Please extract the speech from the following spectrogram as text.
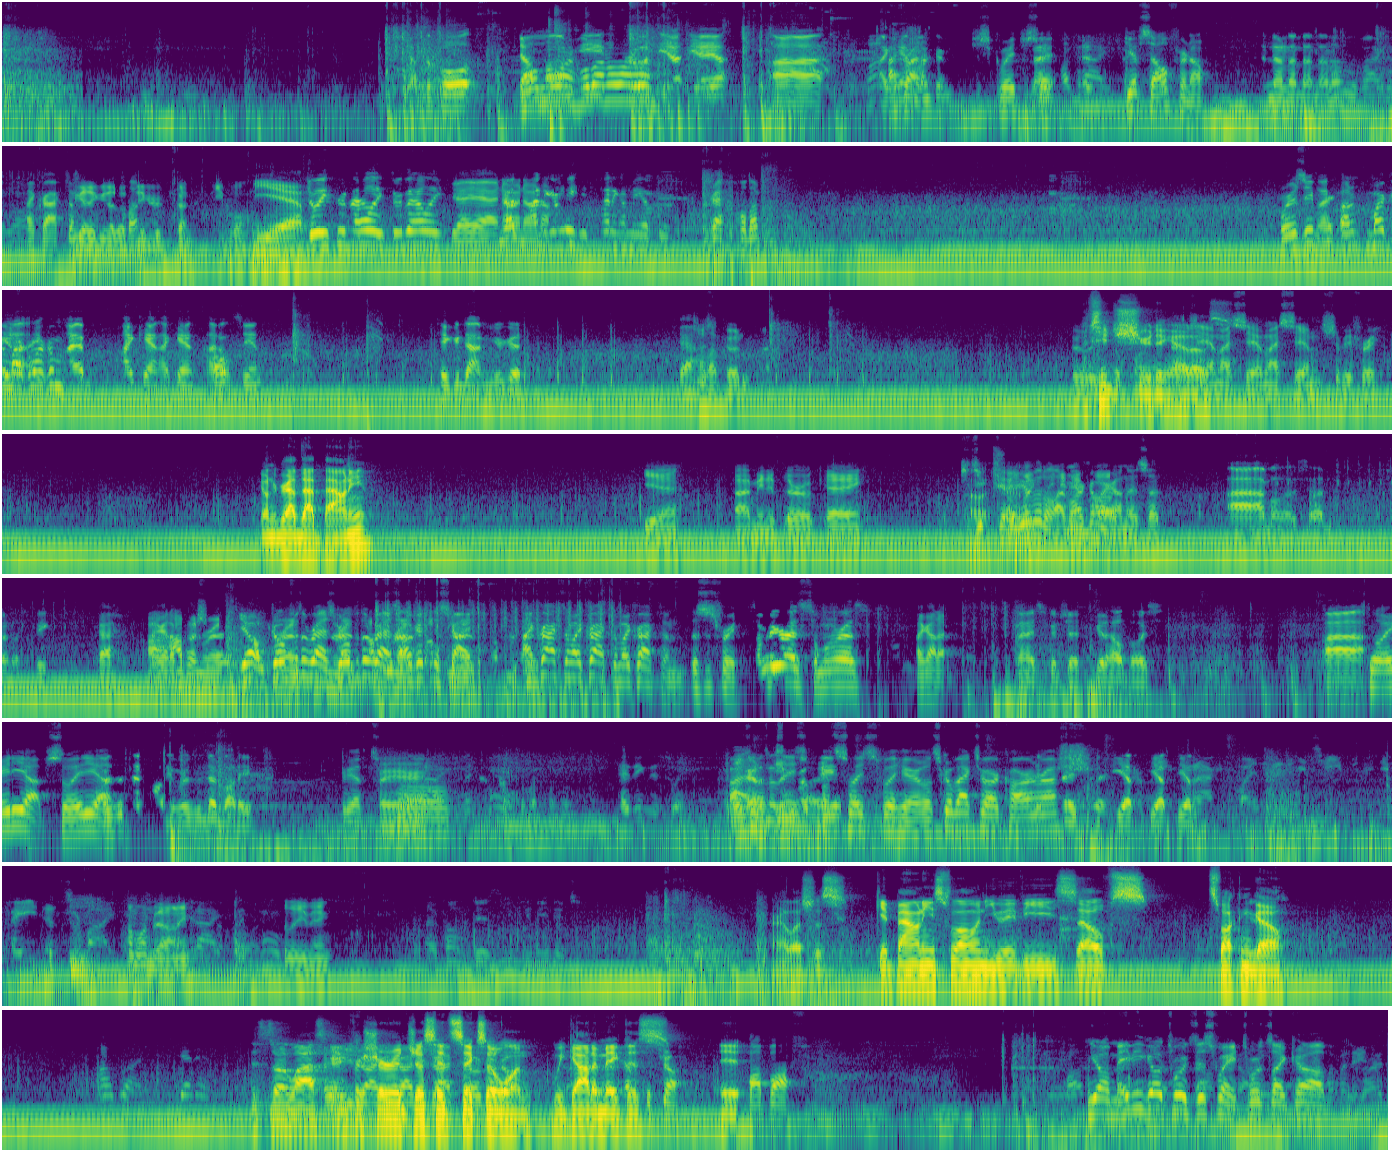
Got the pull. Down One more, hold on, hold on, hold on. Yeah, yeah, yeah. Uh, I I can't cracked him. him. Just wait, just Nice. wait. Do you have self or no? No, no, no, no, no. I cracked him. We gotta go to a bigger chunk of people. Yeah. Joey, through the heli, through the heli. Yeah, yeah, I know, I Guy's know, I landing know. on me, he's landing on me up here. Okay, hold on. Where is he? Nice. Uh, mark him, Yeah, mark him, mark him. I, I can't, I can't. I Oh. don't see him. Take your time. You're good. Yeah, hold Just good. go. Dude shooting at us. I see him, I see him, I see him. Should be free. You wanna grab that bounty? Yeah. I mean, if they're okay. Did you, Oh, are sure. you able to Like, line mark him or on this side? Uh, I'm on the other side. Trying to speak. Okay, I Uh, gotta hop push. and res, Yo, go and for the res, res, go for the hop res. I'll get this guy. and res, hop and I cracked him, I cracked him, I cracked him. This is free. Somebody res. Someone res. I got it. Nice. Good shit. Good help, boys. Uh, Still 80 up, still 80 where's up. the dead body? Where's the dead body? We have Right 12. Heading this way. Alright, There's let's, let's, let's switch split here. Let's go back to our car and rush. Yep, yep, yep. Back to find the enemy team. Evade and survive. I'm on bounty. We're leaving. Alright, let's just get bounties flowing, UAVs, selfs. Let's fucking go. This is our last Okay, game for sure. It just hit drive. Go, go, go. 601. We gotta make this it. Pop off. Yo, maybe go towards this way, towards like uh,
